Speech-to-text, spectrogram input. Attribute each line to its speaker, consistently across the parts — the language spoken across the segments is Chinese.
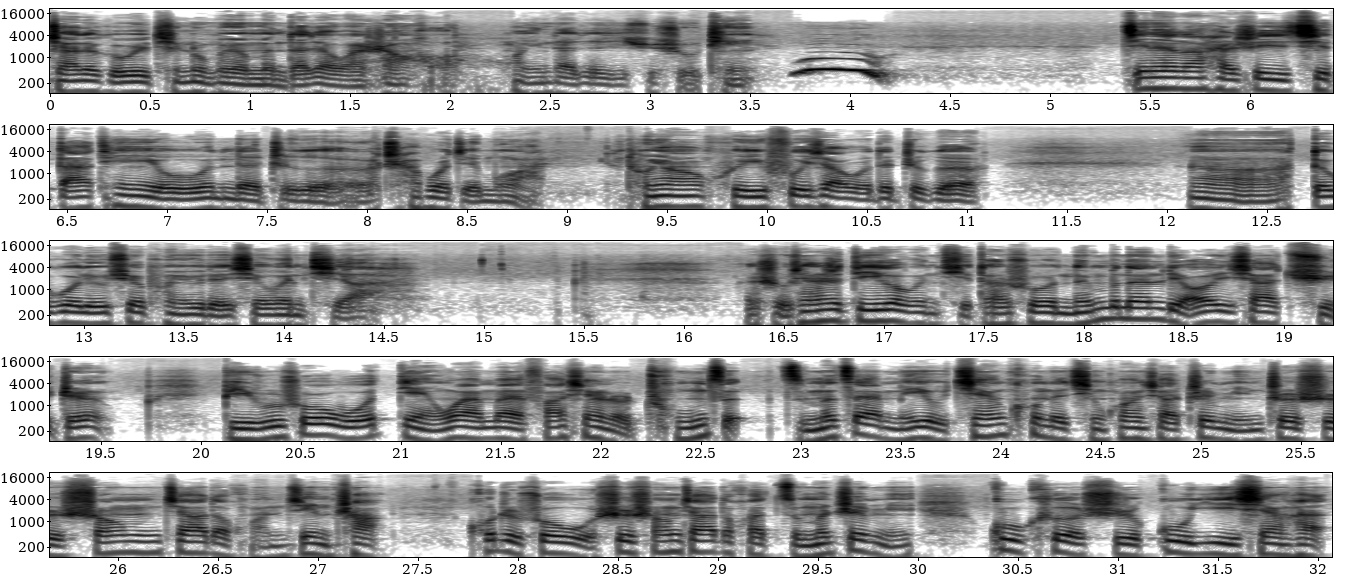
Speaker 1: 亲爱的各位听众朋友们，大家晚上好，欢迎大家继续收听。今天呢，还是一期答听有问的这个插播节目啊，同样回复一下我的这个，嗯，德国留学朋友的一些问题啊。首先是第一个问题，他说能不能聊一下取证？比如说我点外卖发现了虫子，怎么在没有监控的情况下证明这是商家的环境差？或者说我是商家的话，怎么证明顾客是故意陷害？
